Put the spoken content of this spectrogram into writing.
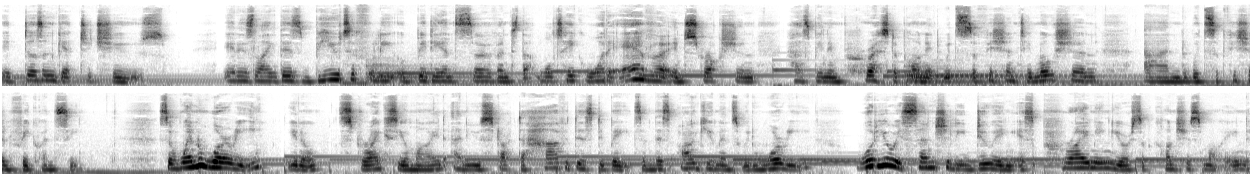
it doesn't get to choose. It is like this beautifully obedient servant that will take whatever instruction has been impressed upon it with sufficient emotion and with sufficient frequency. So when worry, you know, strikes your mind and you start to have these debates and these arguments with worry, what you're essentially doing is priming your subconscious mind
